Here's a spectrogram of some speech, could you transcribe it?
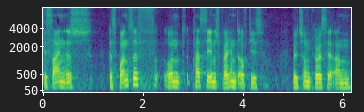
Design ist responsive und passt sich entsprechend auf die Bildschirmgröße an.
